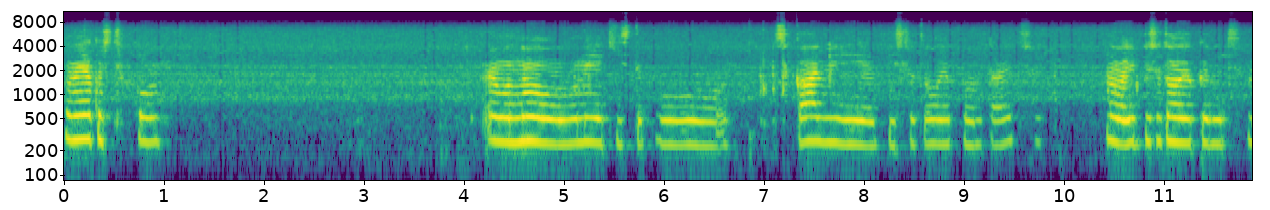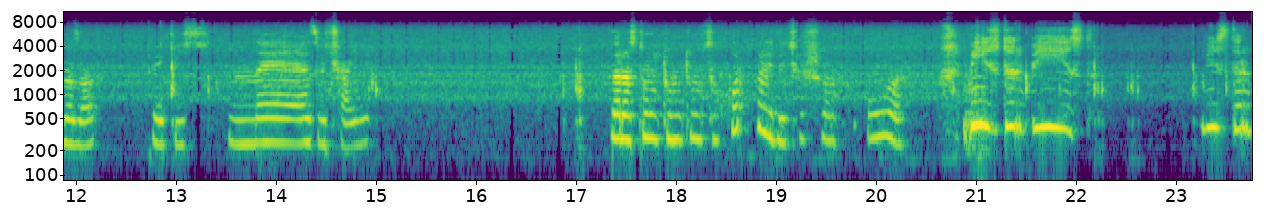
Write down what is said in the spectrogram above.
Вони якось типу. Воно, вони якісь, типу, цікаві після того, як повертаються. Ну, і після того, як ідуть назад. Якісь незвичайні. Зараз тум тум тум сахор прийде чи що? О! Містер Біст! Містер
